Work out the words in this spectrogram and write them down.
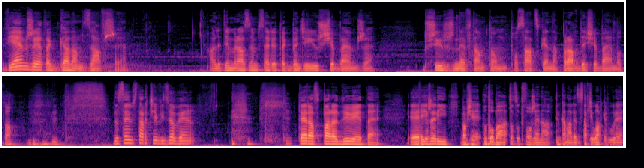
Wiem, że ja tak gadam zawsze, ale tym razem serio tak będzie, już się bałem, że przyrżnę w tamtą posadzkę, naprawdę się bałem o to. Na samym starcie widzowie, teraz parodyuję te. E, Jeżeli Wam się podoba to, co tworzę na tym kanale, zostawcie łapkę w górę,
